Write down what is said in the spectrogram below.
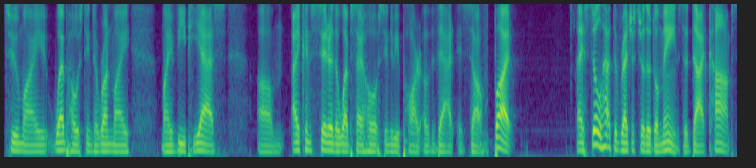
to my web hosting to run my my VPS um, I consider the website hosting to be part of that itself. But I still have to register the domains, the dot .coms,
